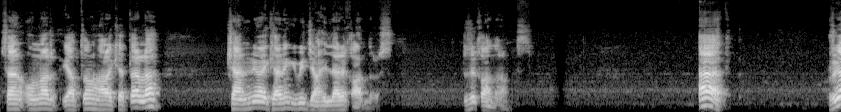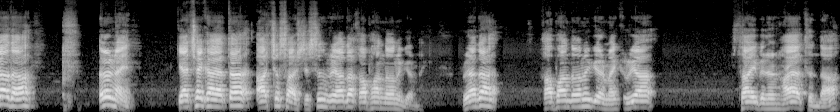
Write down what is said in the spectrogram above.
sen onlar yaptığın hareketlerle kendini ve kendin gibi cahilleri kandırırsın. Bizi kandıramaz. Evet. Rüyada örneğin gerçek hayatta açık saçlısın rüyada kapandığını görmek. Rüyada kapandığını görmek rüya sahibinin hayatında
